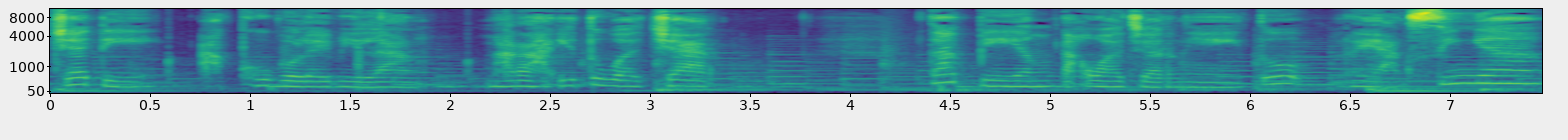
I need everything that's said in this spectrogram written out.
Jadi, aku boleh bilang, marah itu wajar tapi yang tak wajarnya itu reaksinya.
